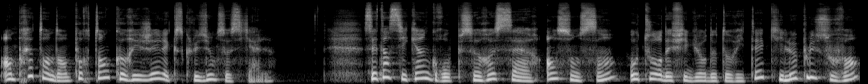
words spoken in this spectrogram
en prétendant pourtant corriger l'exclusion sociale. C'est ainsi qu'un groupe se resserre en son sein autour des figures d'autorité qui, le plus souvent,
